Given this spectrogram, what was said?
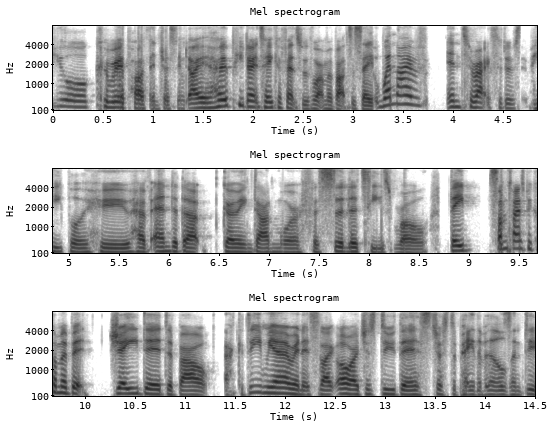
Your career path interesting. I hope you don't take offense with what I'm about to say. When I've interacted with people who have ended up going down more a facilities role, they sometimes become a bit jaded about academia and it's like oh i just do this just to pay the bills and do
